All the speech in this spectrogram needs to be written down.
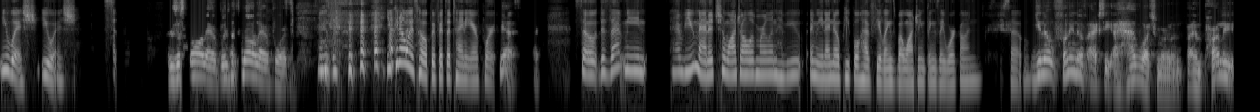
you wish. You wish. So, there's a small airport. There's a small airport. you can always hope if it's a tiny airport. Yeah. So does that mean have you managed to watch all of Merlin? Have you I mean, I know people have feelings about watching things they work on. So You know, funny enough, actually, I have watched Merlin, but and partly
